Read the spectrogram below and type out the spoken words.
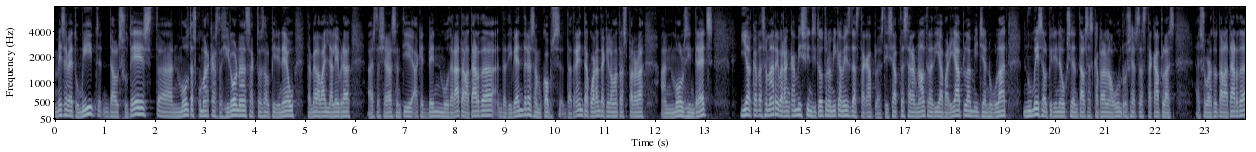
més aviat humit del sud-est, en moltes comarques de Girona, sectors del Pirineu, també a la Vall de l'Ebre es deixarà sentir aquest vent moderat a la tarda de divendres amb cops de 30-40 km per hora en molts indrets i al cap de setmana arribaran canvis fins i tot una mica més destacables. Dissabte serà un altre dia variable, mig ennubulat, només al Pirineu Occidental s'escaparan alguns ruixats destacables, eh, sobretot a la tarda,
